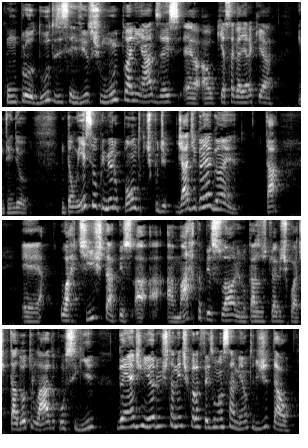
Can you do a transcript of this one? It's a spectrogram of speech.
com produtos e serviços muito alinhados a esse, é, ao que essa galera quer. entendeu? Então esse é o primeiro ponto, tipo, de, já de ganha-ganha, tá? É, o artista, a, a, a, marca pessoal, né, no caso do Travis Scott, que está do outro lado, conseguir ganhar dinheiro justamente porque ela fez um lançamento digital.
